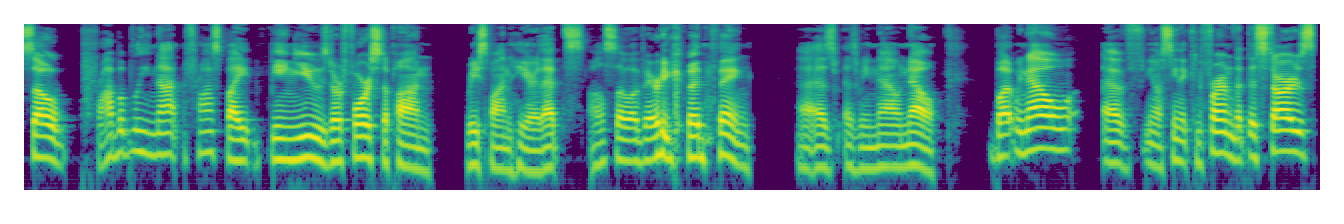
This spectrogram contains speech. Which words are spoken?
So, probably not Frostbite being used or forced upon Respawn here. That's also a very good thing, uh, as, as we now know. But we now have you know seen it confirmed that this stars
